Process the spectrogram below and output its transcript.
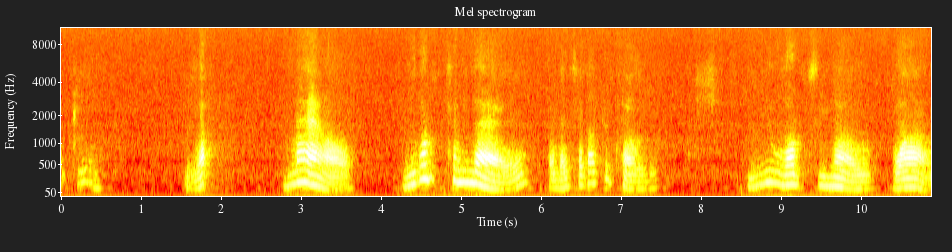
Okay. Yep. Now, you want to know, and they said I could tell you, you want to know why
